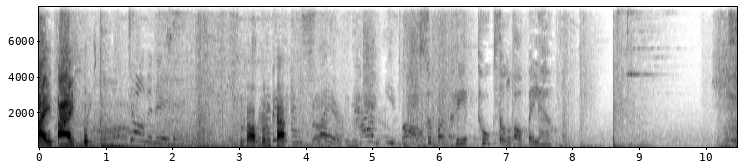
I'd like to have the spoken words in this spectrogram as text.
ายตายตุก Dominating. ขอบคุณครับซุปเปอร์ครีปถูกส่งออกไปแล้ว ส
